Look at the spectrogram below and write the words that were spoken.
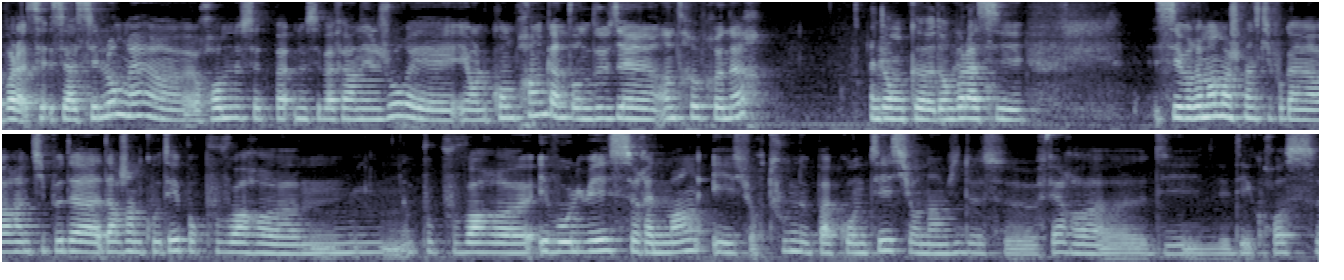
voilà, c'est assez long. Hein. Rome ne sait pas, pas faire en un jour et, et, on le comprend quand on devient entrepreneur. Donc, euh, donc voilà, c'est. C'est vraiment, moi je pense qu'il faut quand même avoir un petit peu d'argent de côté pour pouvoir, euh, pour pouvoir euh, évoluer sereinement et surtout ne pas compter si on a envie de se faire des, des, grosses,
